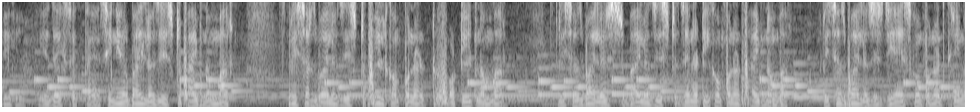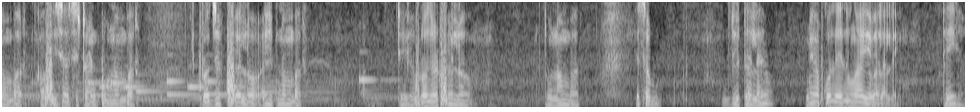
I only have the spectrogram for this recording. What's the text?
ठीक है, ये देख सकते हैं। Senior biologist five number research biologist field component forty eight number research biologist biologist genetic component five number research biologist G I component three number office assistant two number project fellow eight number ठीक है प्रोजेक्ट फेलो टू नंबर ये सब डिटेल है, मैं आपको दे दूँगा ये वाला लिंक ठीक है,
